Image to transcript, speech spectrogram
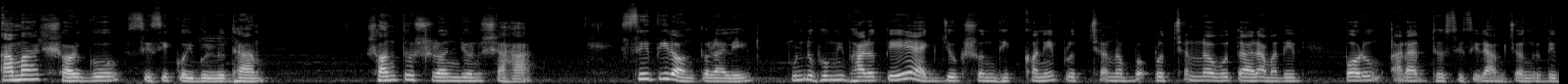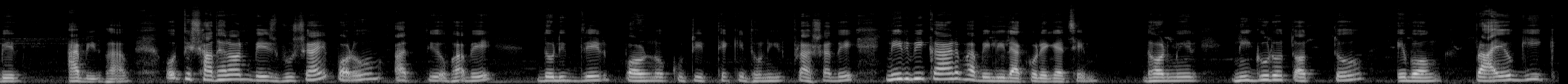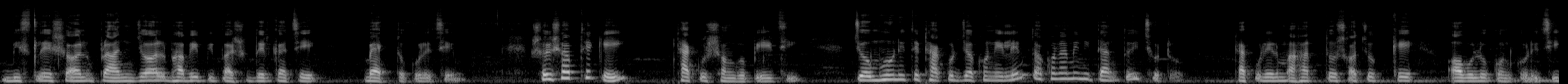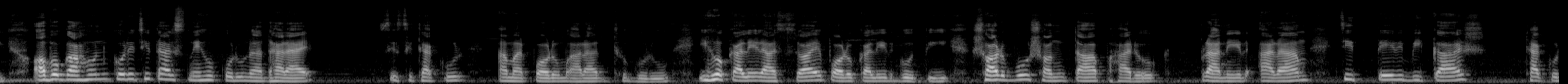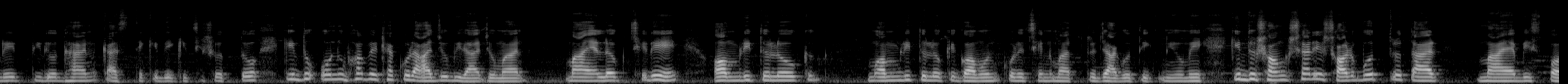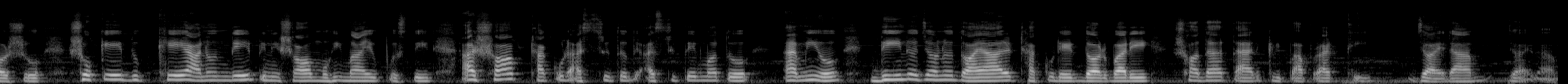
আমার স্বর্গ শ্রী কৈবল্যধাম। সন্তোষ রঞ্জন সাহা। স্মৃতির অন্তরালে পুণ্যভূমি ভারতে একযোগ সন্ধিক্ষণে প্রচ্ছন্ন প্রচ্ছন্ন অবতার আমাদের পরম আরাধ্য শ্রী শ্রী রামচন্দ্রদেবের আবির্ভাব। অতি সাধারণ বেশভূষায় পরম আত্মীয়ভাবে দরিদ্রের পর্ণকুটির থেকে ধনির প্রাসাদে নির্বিকারভাবে লীলা করে গেছেন। ধর্মের নিগুড় তত্ত্ব এবং প্রায়োগিক বিশ্লেষণ প্রাঞ্জলভাবে পিপাসুদের কাছে ব্যক্ত করেছেন। শৈশব থেকেই ঠাকুর সঙ্গ পেয়েছি। চৌমুহনীতে ঠাকুর যখন এলেন, তখন আমি নিতান্তই ছোট। ঠাকুরের মাহাত্ম সচক্ষে অবলোকন করেছি, অবগাহন করেছি তার স্নেহ করুণা ধারায়। শ্রী ঠাকুর আমার পরম আরাধ্য গুরু, ইহকালের আশ্রয় পরকালের গতি সর্বসন্তাপ হারক প্রাণের আরাম, চিত্তের বিকাশ ঠাকুরের তিরোধান কাছ থেকে দেখেছি সত্য। কিন্তু অনুভবে ঠাকুর আজও বিরাজমান। মায়ালোক ছেড়ে অমৃতলোক, অমৃতলোকে গমন করেছেন মাত্র জাগতিক নিয়মে। কিন্তু সংসারে সর্বত্র তার মায়াবী স্পর্শ। শোকে, দুঃখে, আনন্দে তিনি সব মহিমায় উপস্থিত। আর সব ঠাকুর আশ্রিত, আশ্রিতের মতো আমিও দীনজন দয়াল ঠাকুরের দরবারে সদা তার কৃপা প্রার্থী। জয় রাম জয় রাম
